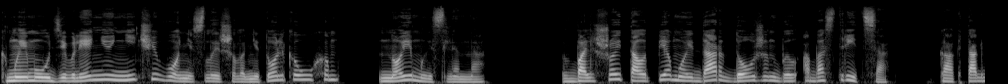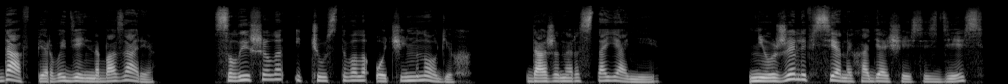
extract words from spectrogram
К моему удивлению, ничего не слышала не только ухом, но и мысленно. В большой толпе мой дар должен был обостриться, как тогда, в первый день на базаре. Слышала и чувствовала очень многих, даже на расстоянии. Неужели все находящиеся здесь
